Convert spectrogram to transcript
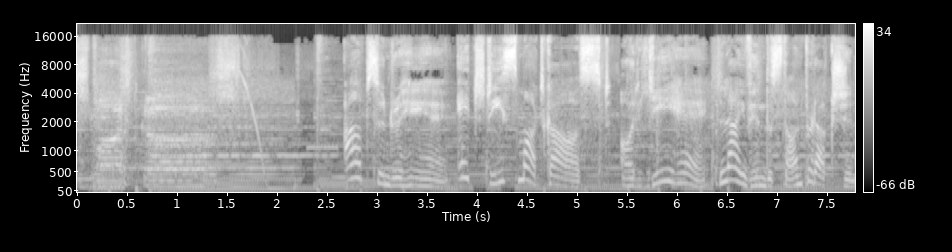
Smartcast. आप सुन रहे हैं एच डी स्मार्ट कास्ट और ये है लाइव हिंदुस्तान प्रोडक्शन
